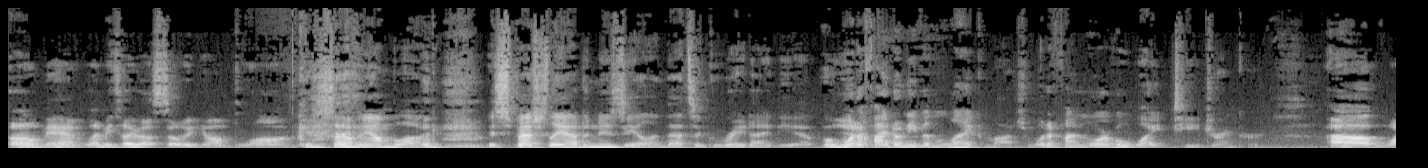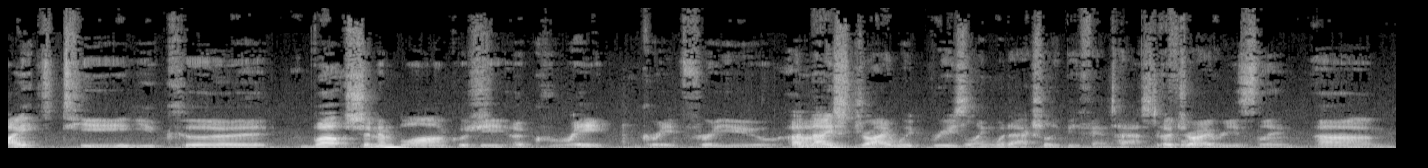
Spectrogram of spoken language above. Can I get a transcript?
Oh man, let me tell you about Sauvignon Blanc. Sauvignon Blanc, especially out of New Zealand, that's a great idea. But what if I don't even like matcha? What if I'm more of a white tea drinker? uh, white tea, you could. Well, Chenin Blanc would be a great great for you. A Um, nice dry Riesling would actually be fantastic. a dry it. Riesling. Um,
